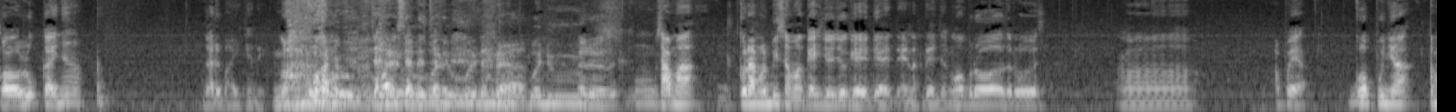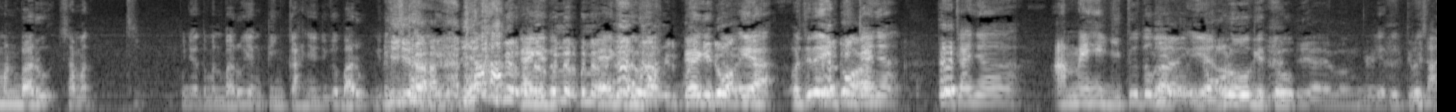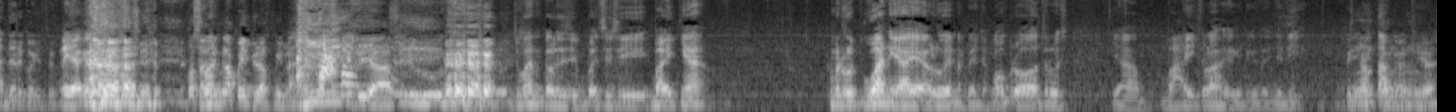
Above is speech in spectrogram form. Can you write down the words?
kalau lu kayaknya nggak ada baiknya deh. Waduh, waduh. Aduh, mm, sama kurang lebih sama kayak si Jojo kayak dia enak diajak ngobrol terus eh apa ya? Gue punya teman baru sama punya teman baru yang tingkahnya juga baru gitu. iya iya bener kayak bener gitu. bener bener Kayak gitu. Gua Kayak gitu. doang Iya, maksudnya yang tingkahnya tingkahnya aneh gitu tuh Iya, kalau ini iya doang. lu gitu. Iya emang. Gitu. Terus sadar kok itu. Iya kan? kok sadar Cuman- ngapain dilakuin lagi gitu ya Cuman kalau sisi, ba- sisi baiknya menurut gua nih ya ya lu enak diajak ngobrol terus ya baik lah kayak gitu-gitu. Jadi ringan gitu. tangan ya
